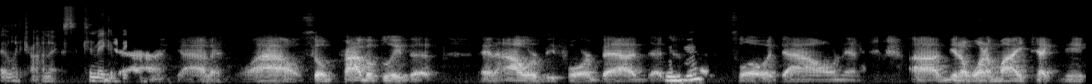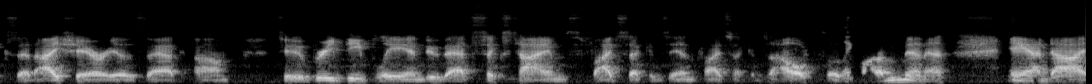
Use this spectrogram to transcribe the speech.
electronics can make a big Ah, Got it. Wow. So probably the an hour before bed that just Mhm. slow it down. And uh, you know, one of my techniques that I share is that um, to breathe deeply and do that six times, five seconds in, five seconds out, so Like- about a minute, and uh,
